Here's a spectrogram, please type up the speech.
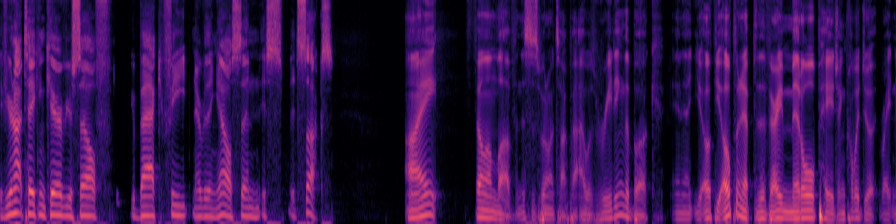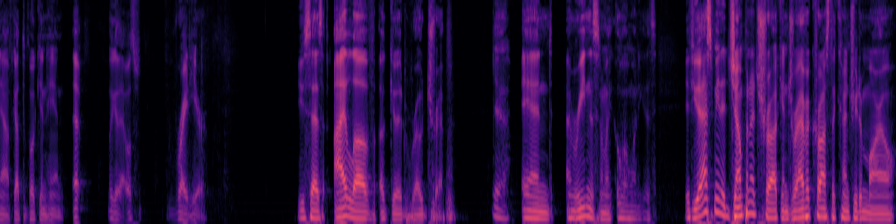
if you're not taking care of yourself, your back, your feet, and everything else, then it's it sucks. I fell in love, and this is what I want to talk about. I was reading the book, and you, if you open it up to the very middle page, I can probably do it right now. I've got the book in hand. Oh, look at that. It was right here. You says, "I love a good road trip." Yeah. And I'm reading this, and I'm like, "Oh, I want to get this." If you asked me to jump in a truck and drive across the country tomorrow,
